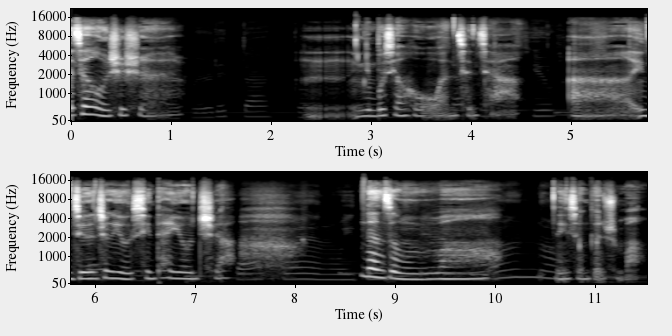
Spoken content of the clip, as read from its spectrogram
猜猜我是谁？嗯，你不想和我玩猜猜啊？啊，你觉得这个游戏太幼稚啊？那怎么办？你想干什么？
